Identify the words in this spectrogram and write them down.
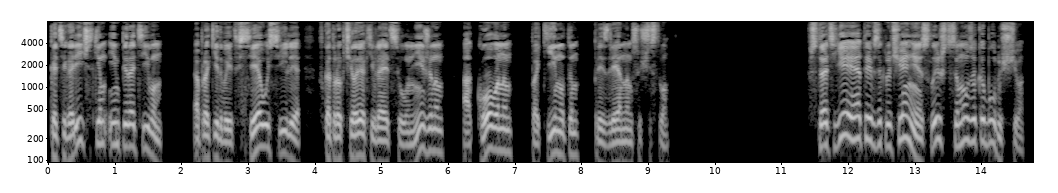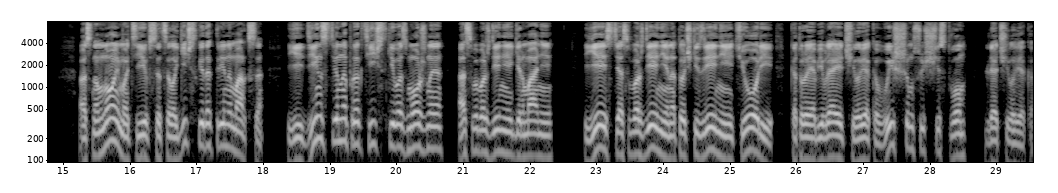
категорическим императивом опрокидывает все усилия, в которых человек является униженным, окованным, покинутым, презренным существом. В статье этой в заключение слышится музыка будущего. Основной мотив социологической доктрины Маркса — единственно практически возможное освобождение Германии есть освобождение на точке зрения теории, которая объявляет человека высшим существом для человека,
